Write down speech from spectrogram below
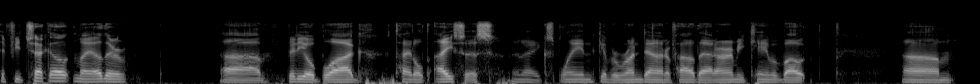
if you check out my other uh, video blog titled ISIS, and I explain, give a rundown of how that army came about. Um,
